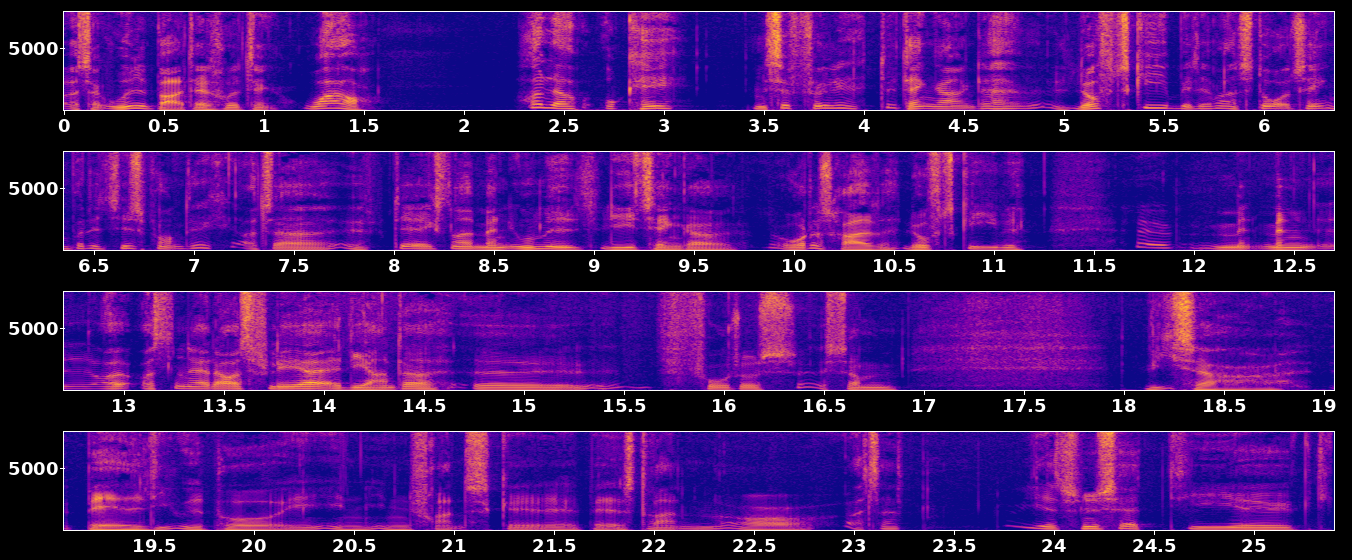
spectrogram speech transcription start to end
altså udenbart, der skulle jeg tænke, wow, hold op, okay, men selvfølgelig, det, dengang, der luftskibe, det var en stor ting på det tidspunkt, ikke? Altså, øh, det er ikke sådan noget, man umiddelbart lige tænker, 38 luftskibe. Øh, men, men øh, og, og sådan er der også flere af de andre øh, fotos, som viser badelivet på en, en fransk øh, badestrand. Og altså, jeg synes, at de, øh, de,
